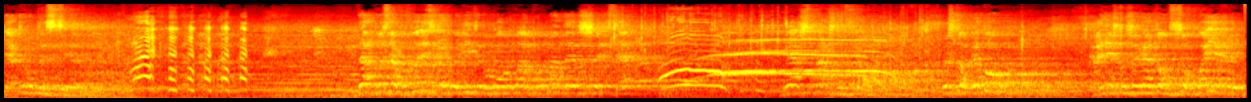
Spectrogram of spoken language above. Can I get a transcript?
для крутости. Да, друзья, посмотрите, какой лидер у команды, команда R6, да? Мне аж страшно стало. Ну что, готовы? Конечно же готов. Все, поехали.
